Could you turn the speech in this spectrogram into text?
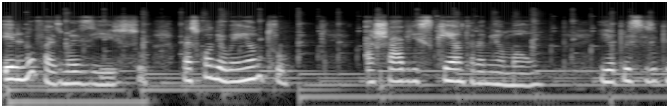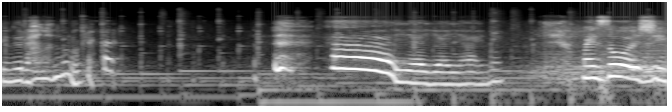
Ele não faz mais isso, mas quando eu entro, a chave esquenta na minha mão e eu preciso pendurá-la no lugar. Ai, ai, ai, ai, né? Mas hoje,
